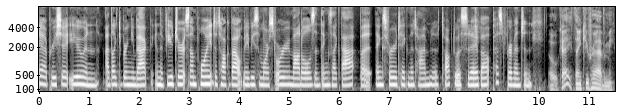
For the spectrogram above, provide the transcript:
today. I appreciate you, and I'd like to bring you back in the future at some point to talk about maybe some more story models and things like that. But thanks for taking the time to talk to us today about pest prevention. Okay, thank you for having me.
